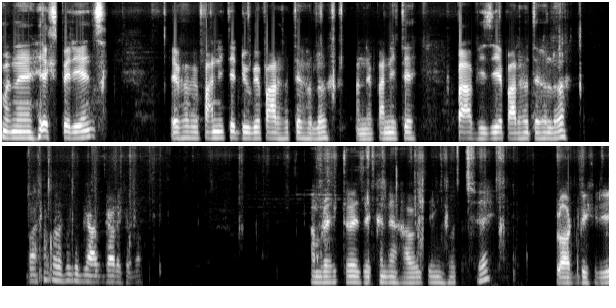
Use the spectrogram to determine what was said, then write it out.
মানে এক্সপেরিয়েন্স এভাবে পানিতে ডুবে পার হতে হলো মানে পানিতে পা ভিজিয়ে পার হতে হলো। আমরা এই তো যেখানে হাউজিং হচ্ছে প্লট বিক্রি।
